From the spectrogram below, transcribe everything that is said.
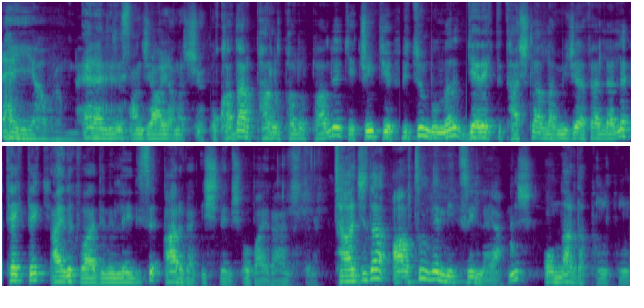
Hey yavrum be. Elendil'in sancağı yanaşıyor. O kadar parıl parıl parlıyor ki çünkü bütün bunları gerekli taşlarla, mücevherlerle tek tek Ayrık Vadi'nin leydisi Arwen işlemiş o bayrağın üstüne. Tacı da altın ve mitrille yapmış. Onlar da pırıl pırıl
